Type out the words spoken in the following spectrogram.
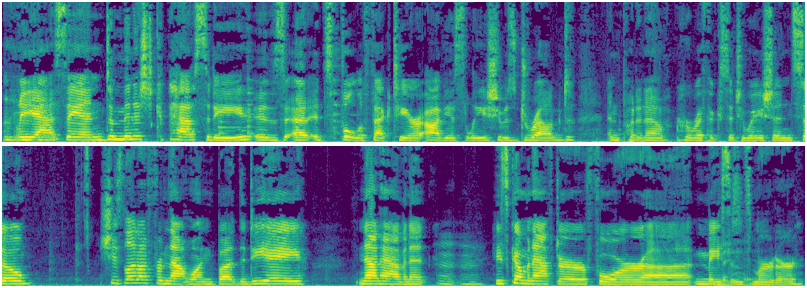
Mm-hmm. Yeah, saying diminished capacity is at its full effect here. Obviously, she was drugged and put in a horrific situation. So she's let off from that one, but the DA not having it. He's coming after her for uh, Mason's Mason. murder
